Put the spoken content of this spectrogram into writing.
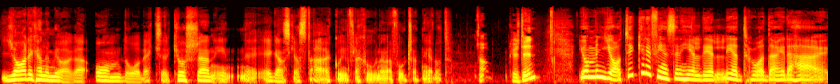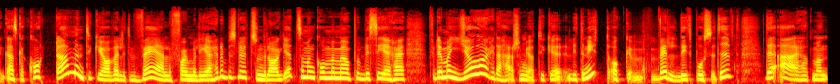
Ja, det kan de göra om då växelkursen är ganska stark och inflationen har fortsatt nedåt. Ja. Kristin? Jo, men jag tycker det finns en hel del ledtrådar i det här ganska korta men tycker jag väldigt välformulerade beslutsunderlaget som man kommer med att publicera. För det man gör i det här som jag tycker är lite nytt och väldigt positivt, det är att man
